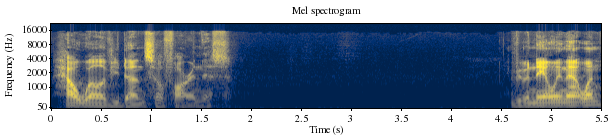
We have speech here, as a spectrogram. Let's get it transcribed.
How well have you done so far in this? Have you been nailing that one?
